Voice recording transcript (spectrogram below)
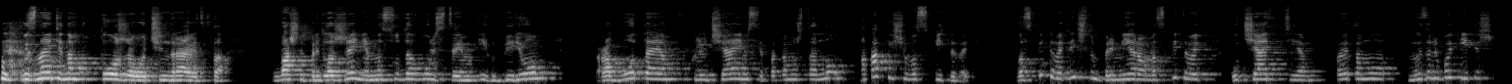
Вы знаете, нам тоже очень нравятся ваши предложения. Мы с удовольствием их берем, работаем, включаемся, потому что, ну, а как еще воспитывать? Воспитывать личным примером, воспитывать участием. Поэтому мы за любой кипиш.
